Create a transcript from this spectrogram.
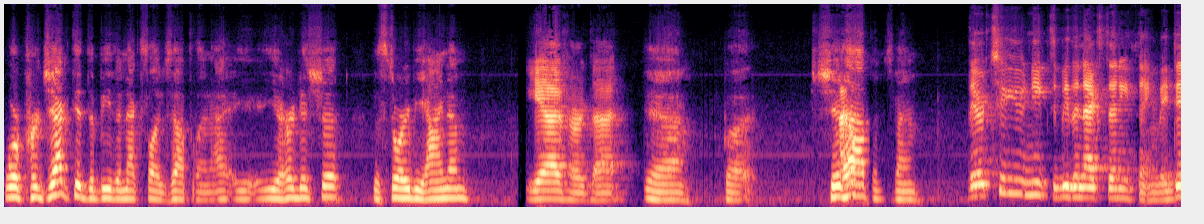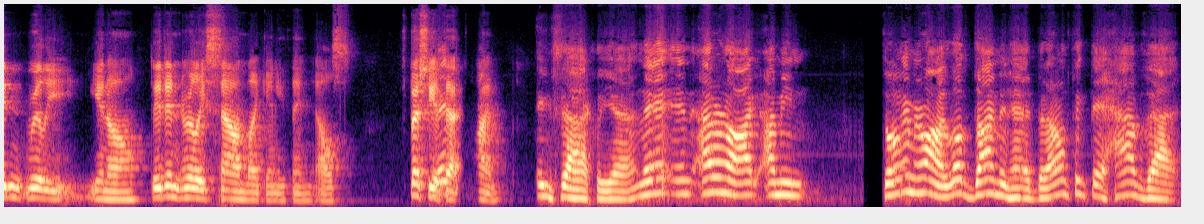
were projected to be the next Led Zeppelin. I, you you heard this shit? The story behind them? Yeah, I've heard that. Yeah, but shit happens, man. They're too unique to be the next anything. They didn't really, you know, they didn't really sound like anything else, especially at They- that time. Exactly, yeah. And, they, and I don't know. I, I mean, don't get me wrong. I love Diamond Head, but I don't think they have that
